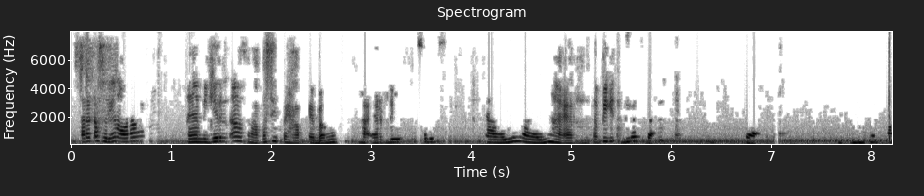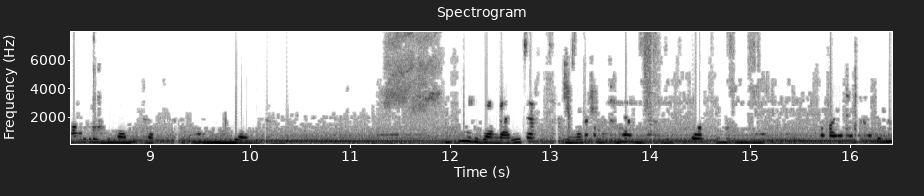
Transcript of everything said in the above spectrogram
Karena keseringan orang hanya mikirin ah kenapa sih PHP banget HRD sering nyalain nyalain HRD tapi enggak tahu dengan dia gitu. Itu juga nggak riset gimana gitu apa yang ada di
